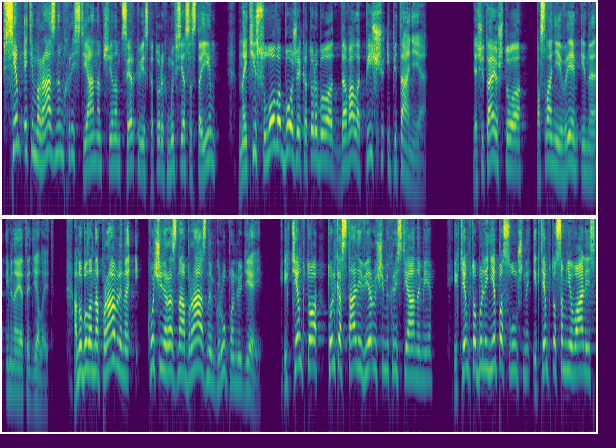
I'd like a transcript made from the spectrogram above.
всем этим разным христианам, членам церкви, из которых мы все состоим, найти Слово Божие, которое бы давало пищу и питание? Я считаю, что Послание евреям именно, это делает. Оно было направлено к очень разнообразным группам людей. И к тем, кто только стали верующими христианами, и к тем, кто были непослушны, и к тем, кто сомневались,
